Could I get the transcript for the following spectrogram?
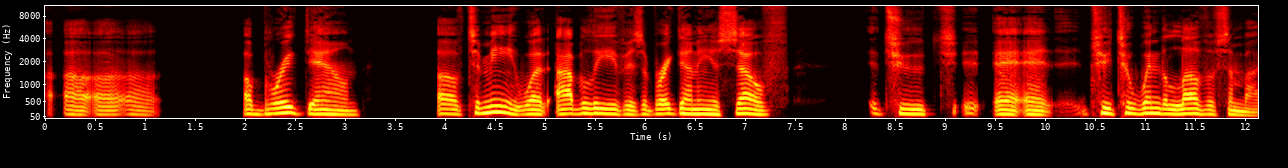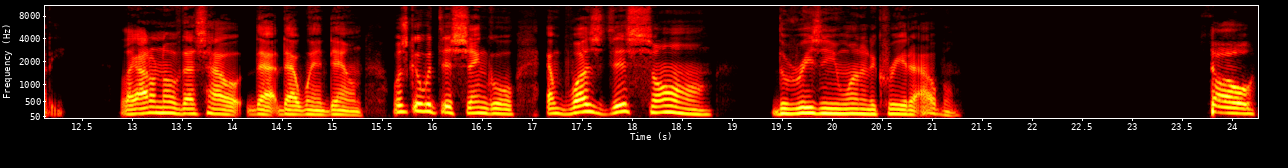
a a, a, a breakdown of, to me, what I believe is a breakdown in yourself to to and to to win the love of somebody. Like I don't know if that's how that that went down. What's good with this single? And was this song the reason you wanted to create an album? So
